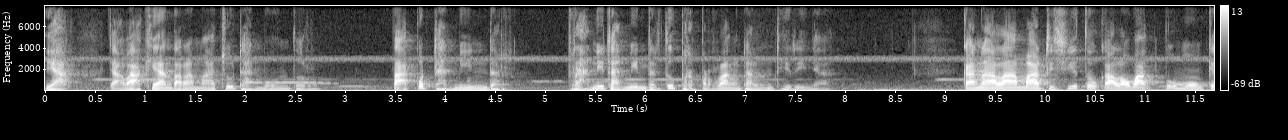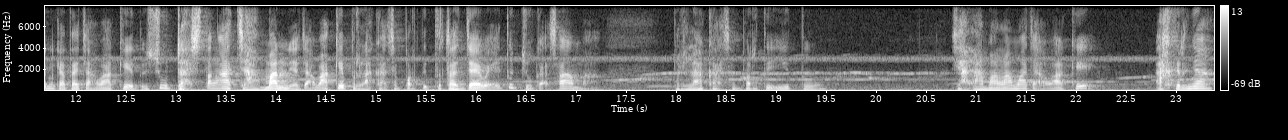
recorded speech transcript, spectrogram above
Ya, Cak Wage antara maju dan mundur, takut dan minder, berani dan minder itu berperang dalam dirinya. Karena lama di situ, kalau waktu mungkin kata Cak Wage itu sudah setengah zaman ya Cak Wage berlagak seperti itu dan cewek itu juga sama berlagak seperti itu. Ya lama-lama Cak Wage akhirnya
